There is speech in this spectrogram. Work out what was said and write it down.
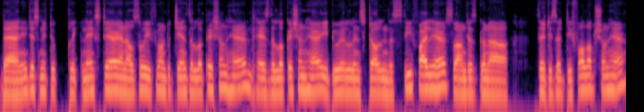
then you just need to click next here. And also if you want to change the location here here's the location here. It will install in the c file here. So i'm just gonna set it as a default option here.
